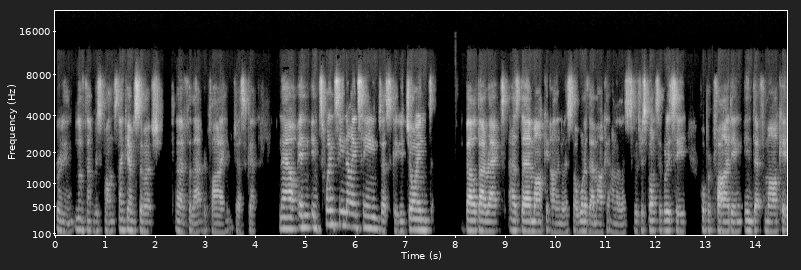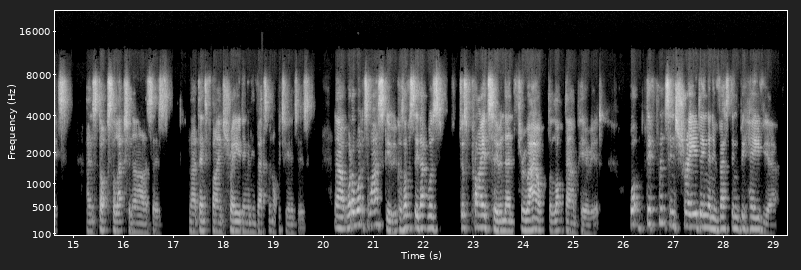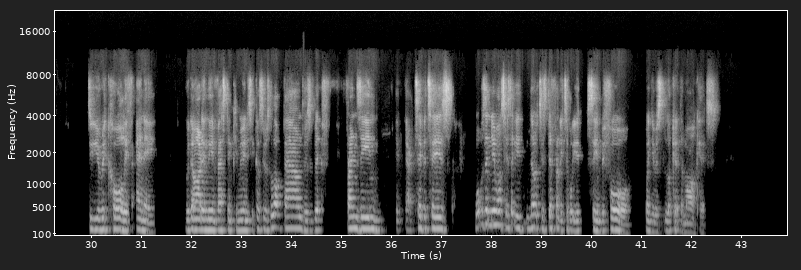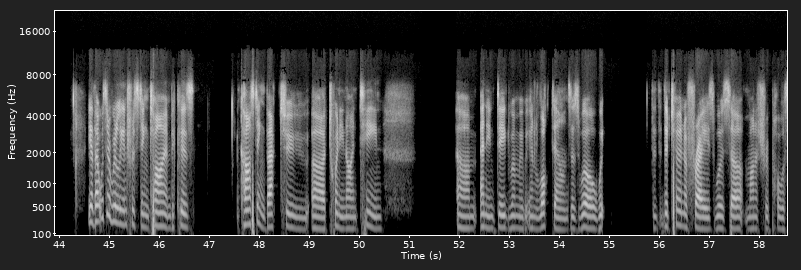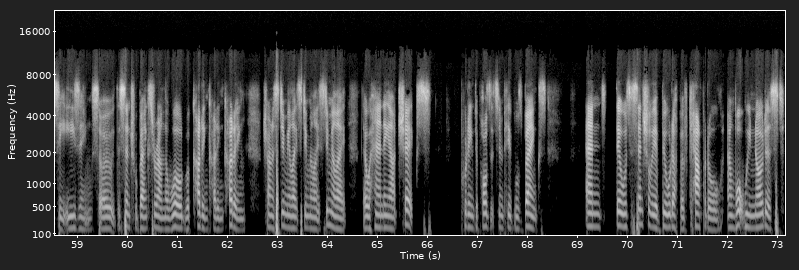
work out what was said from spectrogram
Brilliant. Love that response. Thank you ever so much uh, for that reply, Jessica. Now, in, in 2019, Jessica, you joined Bell Direct as their market analyst or one of their market analysts with responsibility for providing in-depth markets and stock selection analysis and identifying trading and investment opportunities. Now, what I wanted to ask you, because obviously that was just prior to and then throughout the lockdown period, what difference in trading and investing behavior do you recall, if any, regarding the investing community? Because it was lockdown, there was a bit of frenzy activities. What was the nuances that you noticed differently to what you'd seen before when you was looking at the markets? Yeah, that was a really interesting time because casting back to uh, 2019, um, and indeed when we were in lockdowns as well, we, the, the, turn of phrase was uh, monetary policy easing. So the central banks around the world were cutting, cutting, cutting, trying to stimulate, stimulate, stimulate. They were handing out checks, putting deposits in people's banks. And there was essentially a buildup of capital. And what we noticed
